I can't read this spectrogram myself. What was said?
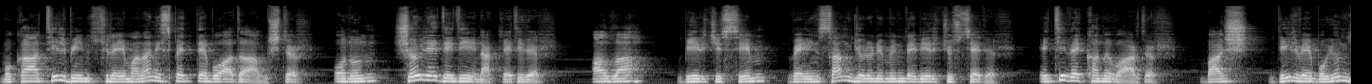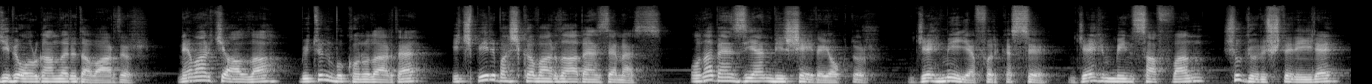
Mukatil bin Süleyman'a nispette bu adı almıştır. Onun şöyle dediği nakledilir. Allah bir cisim ve insan görünümünde bir cüssedir. Eti ve kanı vardır. Baş, dil ve boyun gibi organları da vardır. Ne var ki Allah bütün bu konularda hiçbir başka varlığa benzemez. Ona benzeyen bir şey de yoktur. Cehmiye fırkası, Cehm bin Safvan şu görüşleriyle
